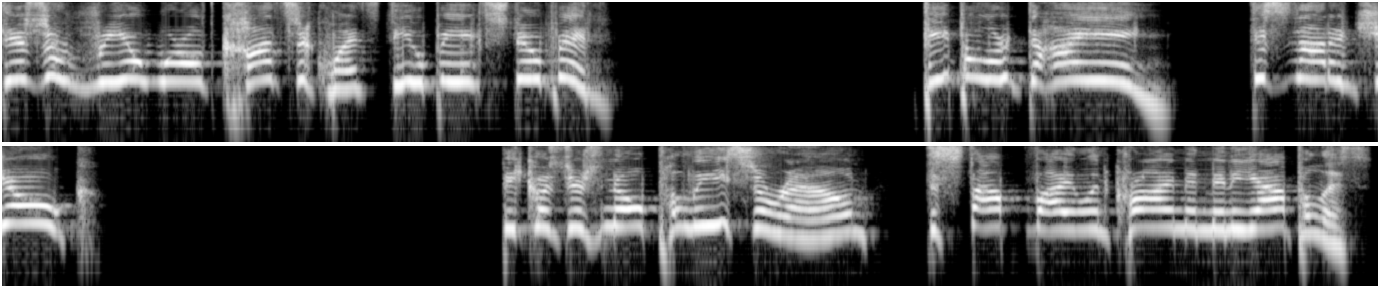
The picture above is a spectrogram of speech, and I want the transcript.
There's a real world consequence to you being stupid. People are dying. This is not a joke. Because there's no police around to stop violent crime in Minneapolis.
